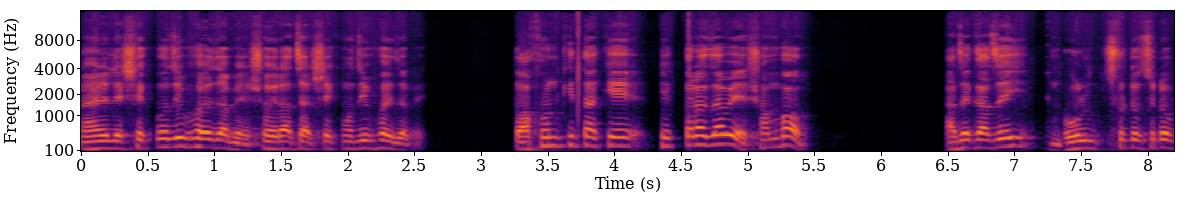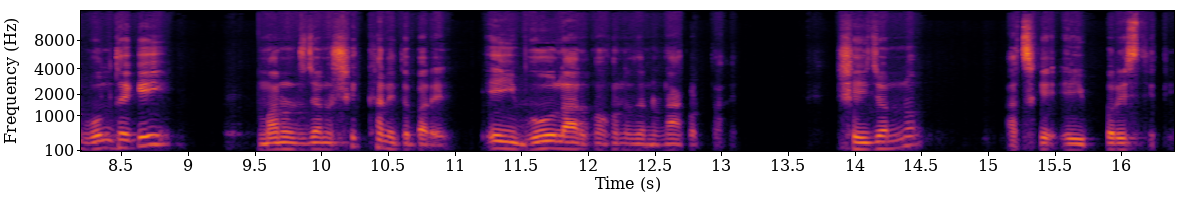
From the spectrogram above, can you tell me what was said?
নাহলে শেখ মুজিব হয়ে যাবে, স্বৈরাচার শেখ মুজিব হয়ে যাবে। তখন কি তাকে ঠিক করা যাবে? সম্ভব? কাজে কাজেই ভুল, ছোট ছোট ভুল থেকেই মানুষ যেন শিক্ষা নিতে পারে, এই ভুল আর কখনো যেন না করতে হয়। সেই জন্য আজকে এই পরিস্থিতি।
